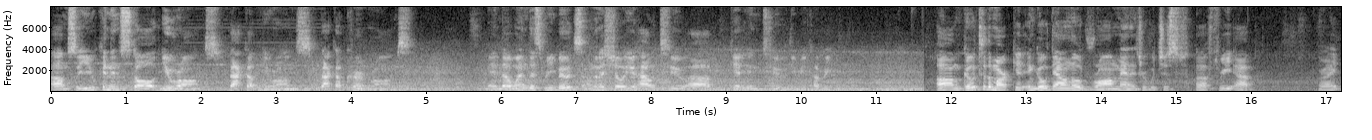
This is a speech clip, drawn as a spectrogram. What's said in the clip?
um, so you can install new ROMs, backup new ROMs, backup current ROMs. And uh, when this reboots, I'm going to show you how to uh, get into the recovery. Um, go to the market and go download ROM Manager, which is a free app, right?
